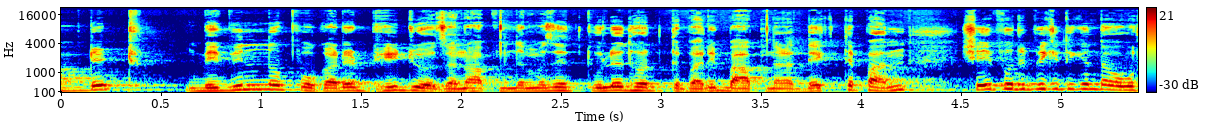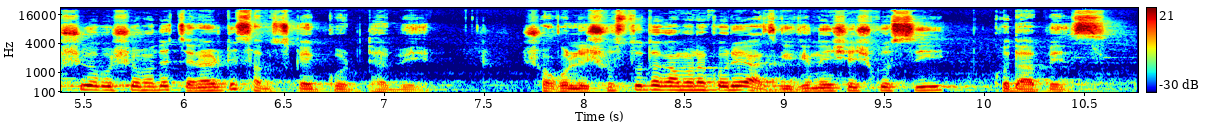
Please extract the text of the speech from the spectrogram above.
আপডেট বিভিন্ন প্রকারের ভিডিও যেন আপনাদের মাঝে তুলে ধরতে পারি বা আপনারা দেখতে পান, সেই পরিপ্রেক্ষিতে কিন্তু অবশ্যই অবশ্যই আমাদের চ্যানেলটি সাবস্ক্রাইব করতে হবে। সকলে সুস্থতা কামনা করে আজকে এখানেই শেষ করছি। খোদা হাফেজ।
